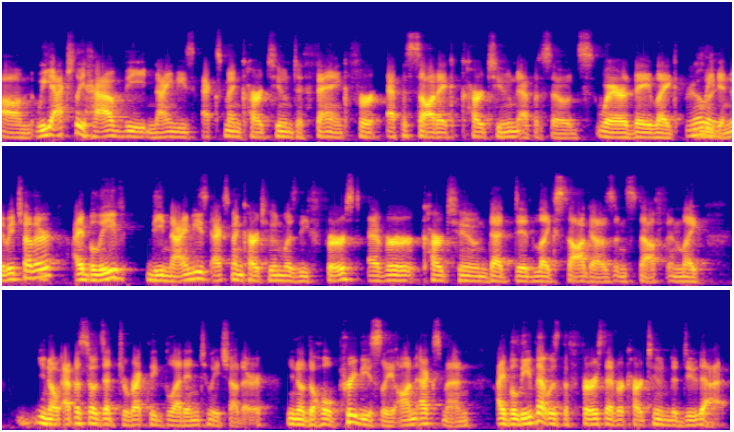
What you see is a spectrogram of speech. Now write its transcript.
um, we actually have the '90s X Men cartoon to thank for episodic cartoon episodes where they like Really? bleed into each other. I believe the '90s X Men cartoon was the first ever cartoon that did like sagas and stuff, and like you know episodes that directly bled into each other. You know, the whole previously on X Men. I believe that was the first ever cartoon to do that.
